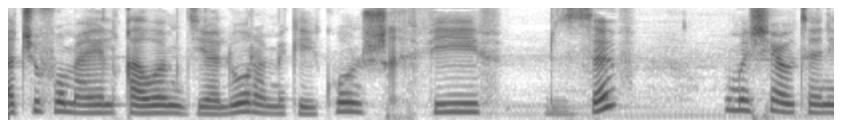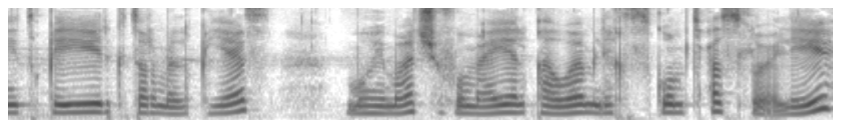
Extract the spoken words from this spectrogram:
غتشوفوا معايا القوام ديالو راه ما كيكونش خفيف بزاف وماشي عاوتاني ثقيل أكثر من القياس. المهم غتشوفوا معايا القوام اللي خصكم تحصلوا عليه.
